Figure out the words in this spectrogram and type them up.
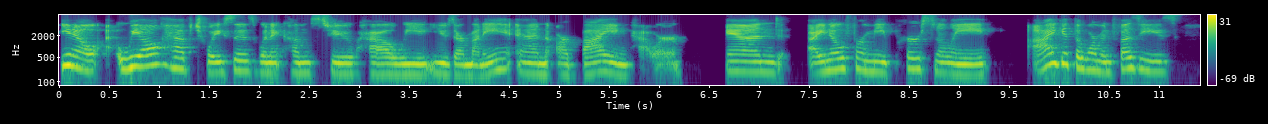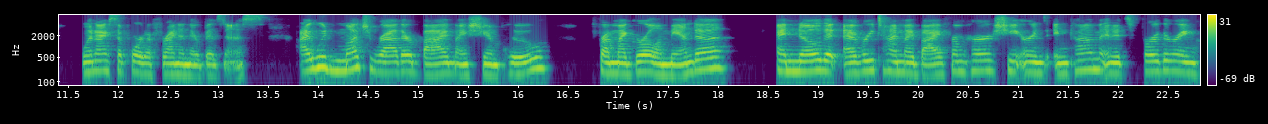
you know, we all have choices when it comes to how we use our money and our buying power. And I know for me personally, I get the warm and fuzzies when I support a friend in their business. I would much rather buy my shampoo from my girl Amanda and know that every time I buy from her, she earns income and it's furthering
